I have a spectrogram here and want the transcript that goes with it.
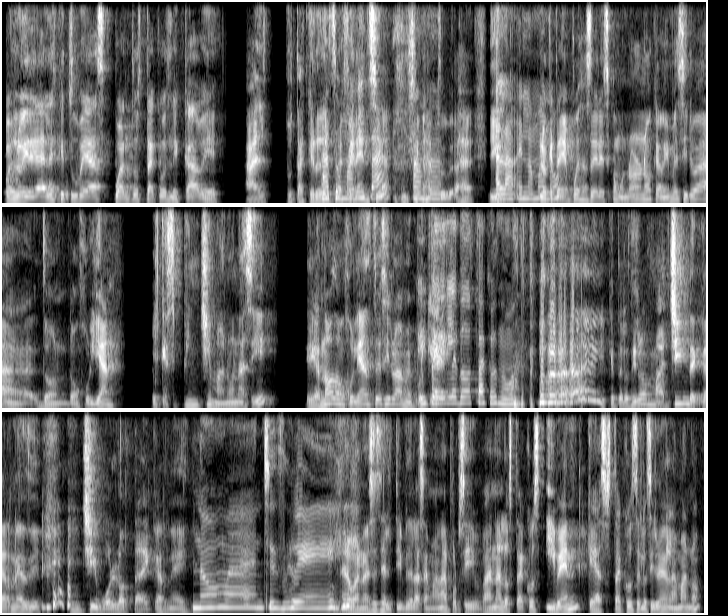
pues lo ideal es que tú veas cuántos tacos le cabe al tu taquero de A preferencia. A tu- ajá. Y a la- en la mano. lo que también puedes hacer es como, no, no, no, que a mí me sirva don, don Julián, el que es pinche manón así. Y digas, no, don Julián, usted sírvame y porque... pedirle dos tacos nomás. y que te lo sirva machín de carne así, pinche bolota de carne ahí. No manches, güey. Pero bueno, ese es el tip de la semana por si van a los tacos y ven que a sus tacos se los sirven en la mano.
